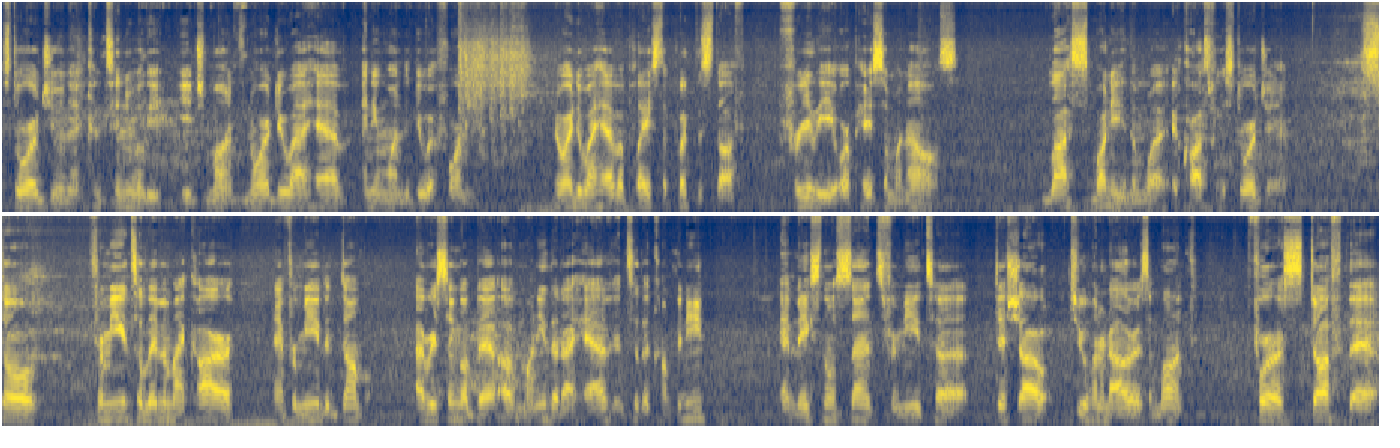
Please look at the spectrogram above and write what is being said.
storage unit continually each month, nor do I have anyone to do it for me, nor do I have a place to put the stuff freely or pay someone else less money than what it costs for the storage unit. So, for me to live in my car and for me to dump every single bit of money that I have into the company, it makes no sense for me to dish out $200 a month for stuff that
